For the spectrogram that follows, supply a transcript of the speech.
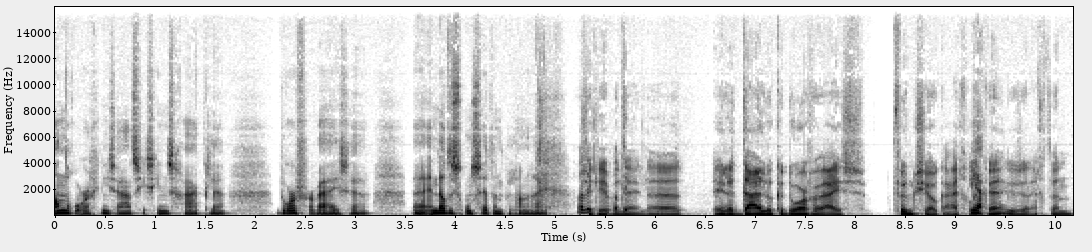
Andere organisaties inschakelen, doorverwijzen. Eh, en dat is ontzettend belangrijk. Wat Dus jullie hebben een hele, hele duidelijke doorverwijsfunctie ook eigenlijk. Hè? Jullie zijn echt een,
